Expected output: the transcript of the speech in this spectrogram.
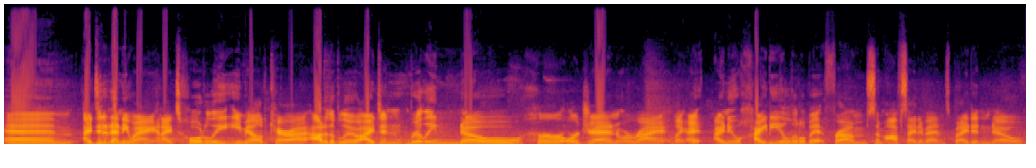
And I did it anyway, and I totally emailed Kara out of the blue. I didn't really know her or Jen or Ryan. Like, I, I knew Heidi a little bit from some offsite events, but I didn't know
